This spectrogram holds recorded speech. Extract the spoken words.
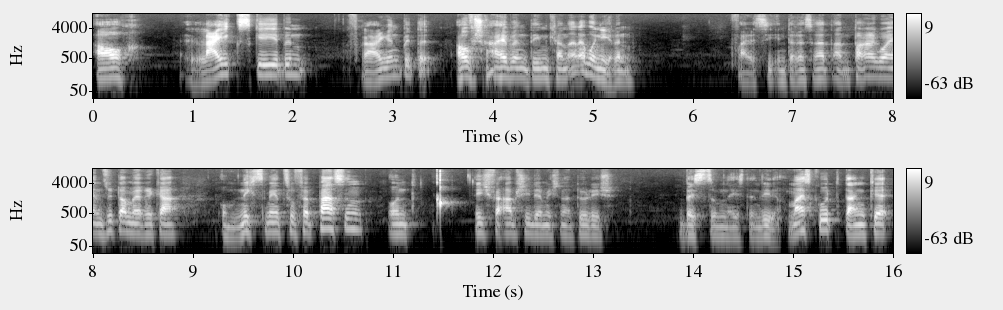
auch Likes geben, Fragen bitte, aufschreiben, den Kanal abonnieren, falls Sie Interesse hat an Paraguay in Südamerika um nichts mehr zu verpassen. Und ich verabschiede mich natürlich bis zum nächsten Video. Mach's gut, danke.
